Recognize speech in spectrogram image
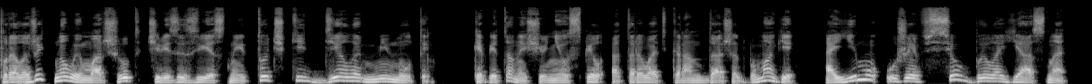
Проложить новый маршрут через известные точки – дело минуты. Капитан еще не успел оторвать карандаш от бумаги, а ему уже все было ясно.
